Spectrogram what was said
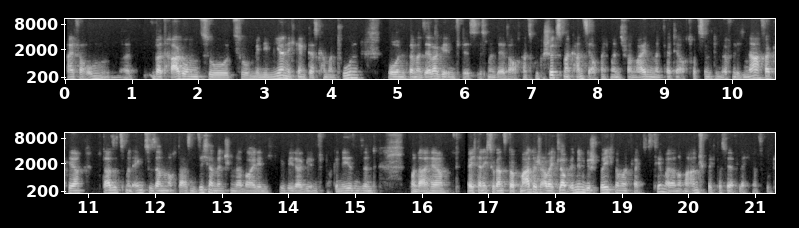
einfach um äh, Übertragungen zu, zu minimieren. Ich denke, das kann man tun. Und wenn man selber geimpft ist, ist man selber auch ganz gut geschützt. Man kann es ja auch manchmal nicht vermeiden. Man fährt ja auch trotzdem mit dem öffentlichen Nahverkehr. Da sitzt man eng zusammen. Auch da sind sicher Menschen dabei, die nicht weder geimpft noch genesen sind. Von daher wäre ich da nicht so ganz dogmatisch. Aber ich glaube, in dem Gespräch, wenn man vielleicht das Thema dann nochmal anspricht, das wäre vielleicht ganz gut.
